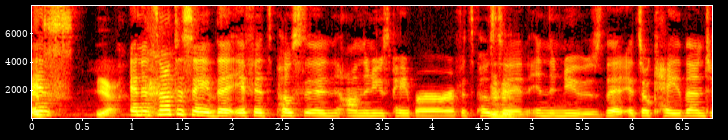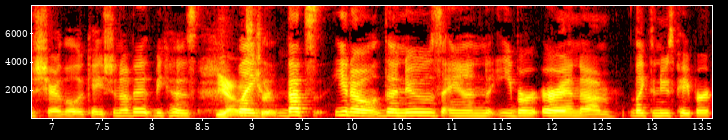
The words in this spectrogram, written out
And- it's yeah and it's not to say that if it's posted on the newspaper or if it's Mm-hmm. posted in the news that it's okay then to share the location of it because yeah that's like true that's you know the news and eBird or and um like the newspaper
